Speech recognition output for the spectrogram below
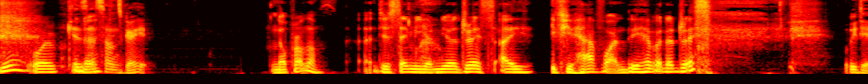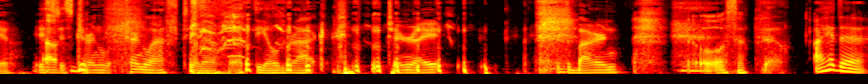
Yeah, or because that sounds great. no problem. Uh, just send me your new address. I, if you have one, do you have an address? We do. It's Oh, just good. turn turn left, you know, at the old rock. turn right at the barn. awesome. No. I had a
